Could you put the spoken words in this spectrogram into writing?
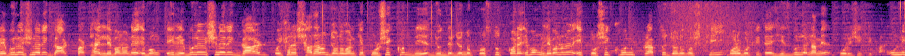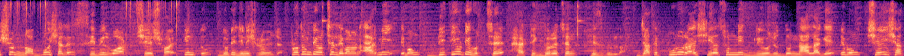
রেভলিউশনারি গার্ড পাঠায় লেবাননে এবং এই রেভলিউশনারি গার্ড ওইখানে সাধারণ জনগণকে প্রশিক্ষণ দিয়ে যুদ্ধের জন্য প্রস্তুত করে এবং লেবাননের এই প্রশিক্ষণ প্রাপ্ত জনগোষ্ঠী পরবর্তীতে হিজবুল্লাহ নামে পরিচিতি পায়। উনিশশো নব্বই সালে সিভিল ওয়ার শেষ হয়, কিন্তু দুটি জিনিস রয়ে যায়। প্রথমটি হচ্ছে লেবানন আর্মি এবং দ্বিতীয়টি হচ্ছে হ্যাঁ ঠিক ধরেছেন হিজবুল্লাহ, যাতে পুনরায় শিয়া সুন্নি গৃহযুদ্ধ না লাগে এবং সেই সাথে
